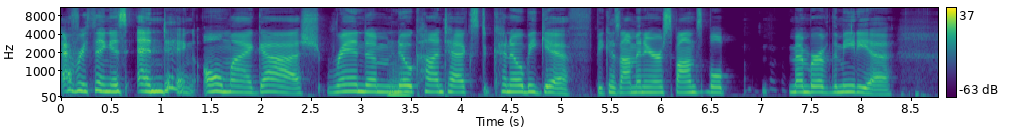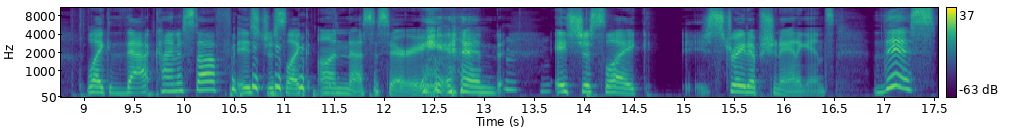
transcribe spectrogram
everything is ending." Oh my gosh! Random, no context Kenobi gif because I'm an irresponsible member of the media. Like that kind of stuff is just like unnecessary, and it's just like straight up shenanigans. This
